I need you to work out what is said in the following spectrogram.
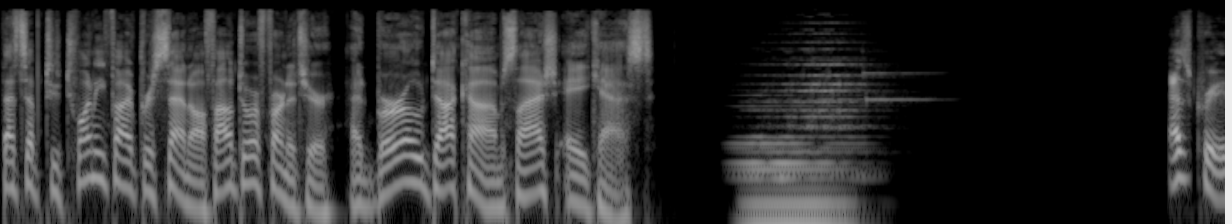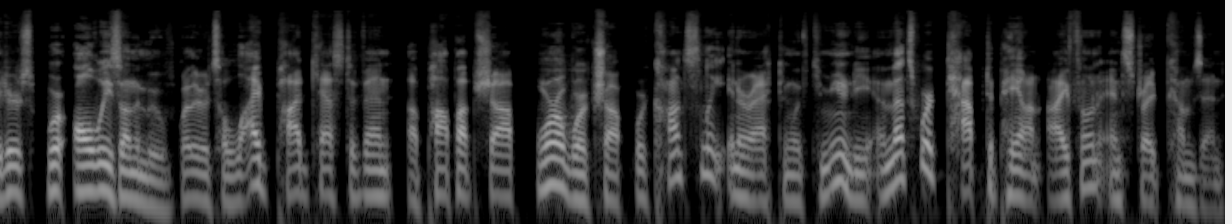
That's up to 25% off outdoor furniture at burrow.com slash ACAST. As creators, we're always on the move. Whether it's a live podcast event, a pop-up shop, or a workshop, we're constantly interacting with community, and that's where Tap to Pay on iPhone and Stripe comes in.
